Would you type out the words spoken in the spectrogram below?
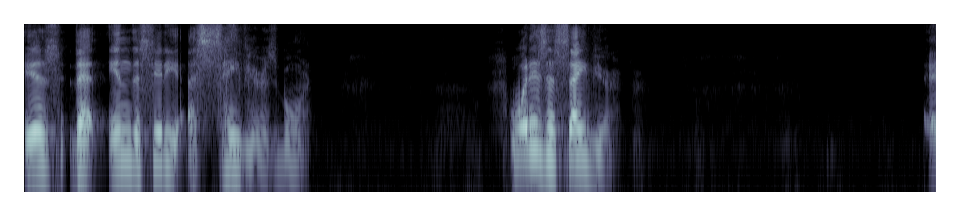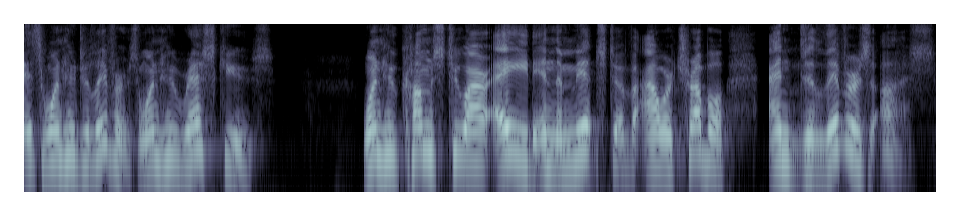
is that in the city a Savior is born. What is a Savior? It's one who delivers, one who rescues, one who comes to our aid in the midst of our trouble and delivers us.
